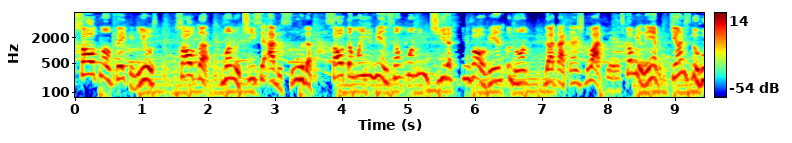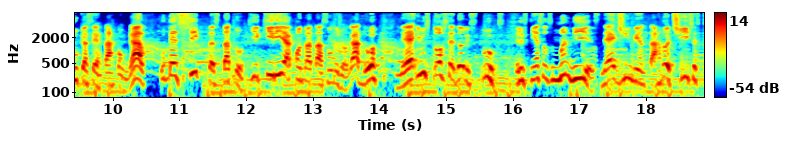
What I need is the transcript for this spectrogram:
solta uma fake news, solta uma notícia absurda, solta uma invenção, uma mentira envolvendo o nome do atacante do Atlético. Eu me lembro que antes do Hulk acertar com o Galo, o Besiktas da Turquia queria a contratação do jogador, né? E os torcedores turcos, eles têm essas manias, né, de inventar notícias,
